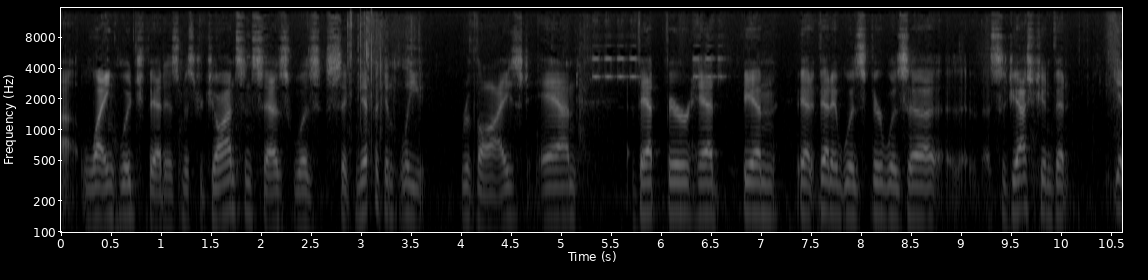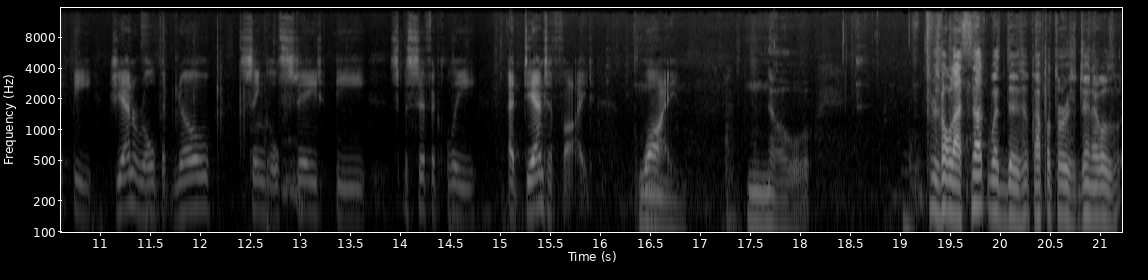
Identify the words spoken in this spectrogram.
uh, language that, as Mr. Johnston says, was significantly revised, and that there had been that, that it was there was a, a suggestion that it be general, that no single state be specifically identified. Why? Hmm. No first of all, that's not what the Rapporteur General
